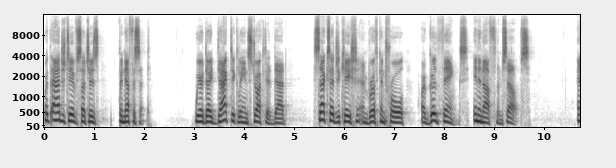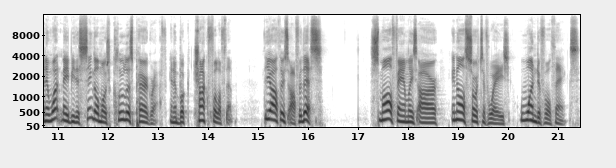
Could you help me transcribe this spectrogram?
with adjectives such as beneficent. We are didactically instructed that sex education and birth control are good things in and of themselves. And in what may be the single most clueless paragraph in a book chock full of them, the authors offer this Small families are, in all sorts of ways, wonderful things.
